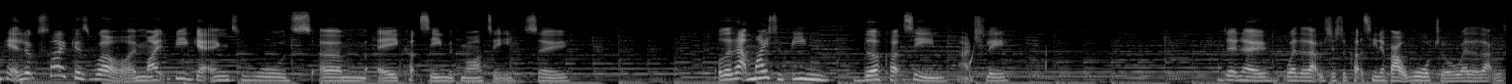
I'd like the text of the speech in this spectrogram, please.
Okay, it looks like as well I might be getting towards um, a cutscene with Marty. So, although that might have been the cutscene actually. I don't know whether that was just a cutscene about water or whether that was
